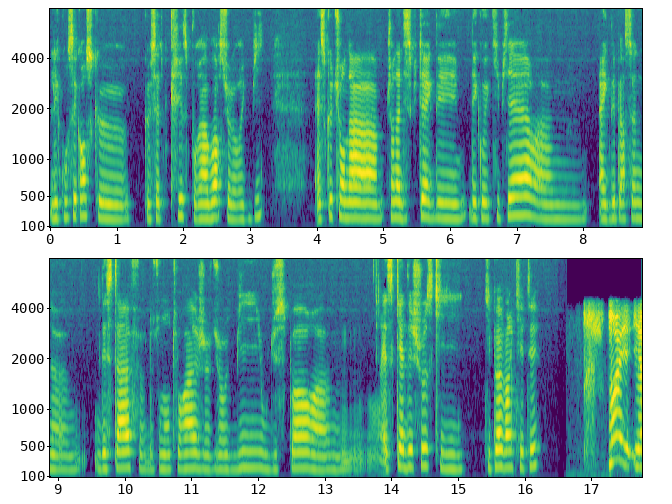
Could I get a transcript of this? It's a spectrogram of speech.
les conséquences que, que cette crise pourrait avoir sur le rugby. Est-ce que tu en as, tu en as discuté avec des, coéquipières, euh, avec des personnes, des staffs de ton entourage du rugby ou du sport Est-ce qu'il y a des choses qui, qui peuvent inquiéter? Moi, il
